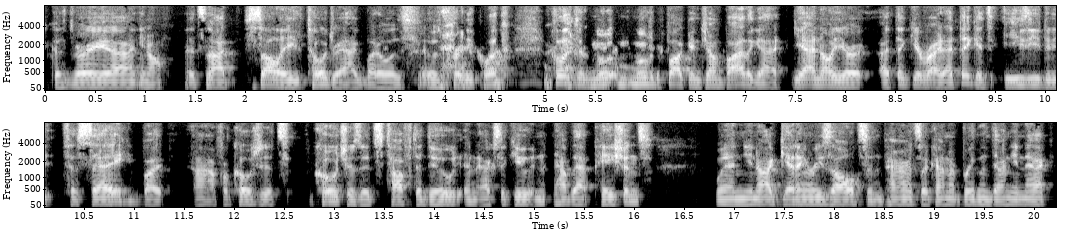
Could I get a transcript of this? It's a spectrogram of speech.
because very uh, you know it's not Sully toe drag, but it was it was pretty close. close just move, move the puck and jump by the guy. Yeah, no, you're. I think you're right. I think it's easy to to say, but uh, for coaches, it's coaches, it's tough to do and execute and have that patience when you're not getting results and parents are kind of breathing down your neck.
